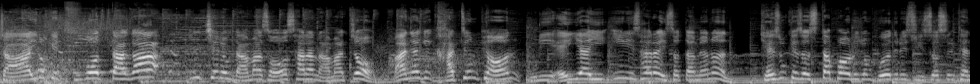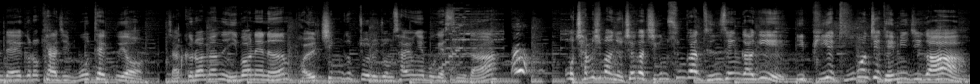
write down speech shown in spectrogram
자 이렇게 죽었다가 1체력 남아서 살아남았죠? 만약에 같은 편 우리 AI 1이 살아있었다면은 계속해서 스타파워를 좀 보여드릴 수 있었을 텐데 그렇게 하지 못했고요. 자 그러면은 이번에는 벌침 급조를 좀 사용해 보겠습니다 어 잠시만요. 제가 지금 순간 든 생각이 이 B의 두 번째 데미지가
